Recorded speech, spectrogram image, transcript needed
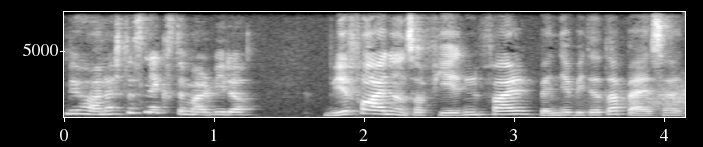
wir hören euch das nächste Mal wieder. Wir freuen uns auf jeden Fall, wenn ihr wieder dabei seid.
